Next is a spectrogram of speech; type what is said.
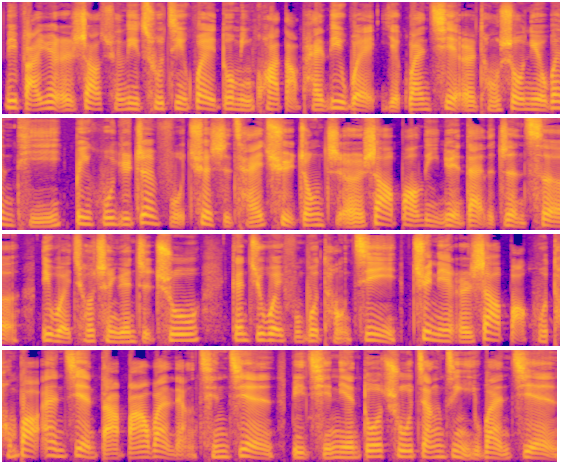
立法院儿少权利促进会多名跨党派立委也关切儿童受虐问题，并呼吁政府确实采取终止儿少暴力虐待的政策。立委邱成元指出，根据卫福部统计，去年儿少保护通报案件达八万两千件，比前年多出将近一万件；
